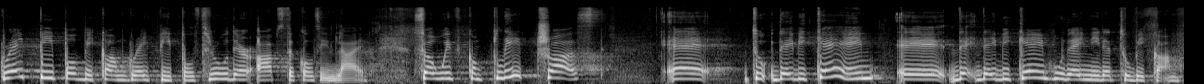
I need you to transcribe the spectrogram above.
Great people become great people through their obstacles in life. So with complete trust, uh, to, they became uh, they, they became who they needed to become.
